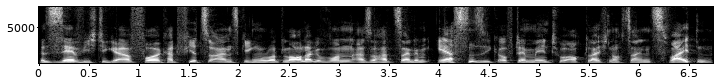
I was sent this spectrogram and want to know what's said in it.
sehr wichtiger Erfolg. Hat 4 zu 1 gegen Rod Lawler gewonnen, also hat seinem ersten Sieg auf der Main Tour auch gleich noch seinen zweiten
